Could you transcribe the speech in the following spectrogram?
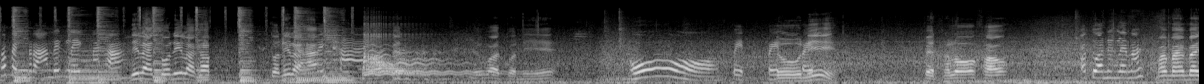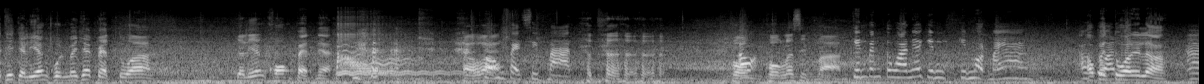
ก็เป็นร้านเล็กๆนะคะ นี่แหละตัวนี้แหละครับ ตัวนี้แหละฮะไม่ใช่เป็ดเรียกว่าตัวนี้ โอ้เป็ดเป็ดดูเป็ดนี่เป็ดพะโล้เขาเอาตัวหนึ่งเลยไหมไม่ไม่ไม่ที่จะเลี้ยงคุณไม่ใช่เป็ดตัว จะเลี้ยงโครงเป็ดเนี่ยแต่ทว่าองเป็ดสิบบาทโครงโครงละสิบบาท กินเป็นตัวเนี่ยกินกินหมดไหมอะเอาเป็นตัวเลยเหรออ่า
